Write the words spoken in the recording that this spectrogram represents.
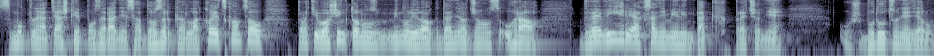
smutné a ťažké pozeranie sa do zrkadla. Konec koncov proti Washingtonu minulý rok Daniel Jones uhral dve výhry, ak sa nemýlim, tak prečo nie? Už budúcu nedelu.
